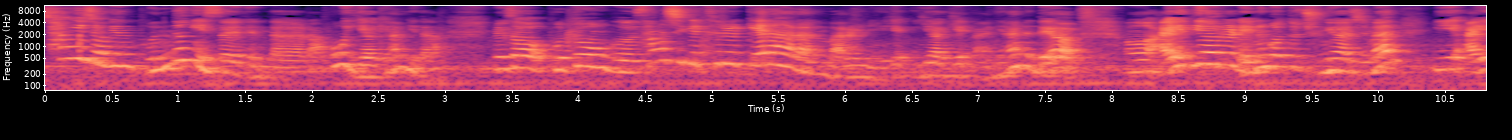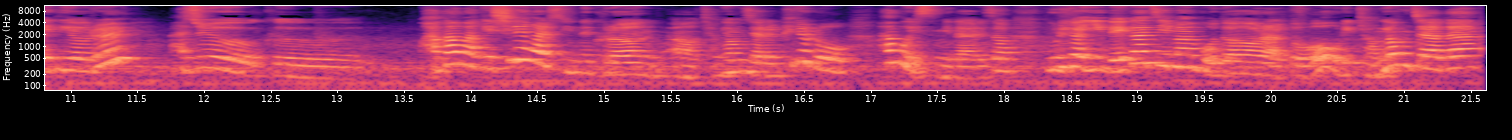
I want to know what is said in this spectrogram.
창의적인 본능이 있어야 된다라고 이야기합니다. 그래서 보통 그 상식의 틀을 깨라라는 말을 얘기, 이야기 많이 하는데요. 어, 아이디어를 내는 것도 중요하지만 이 아이디어를 아주 그 과감하게 실행할 수 있는 그런 어, 경영자를 필요로 하고 있습니다. 그래서 우리가 이 네 가지만 보더라도 우리 경영자가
